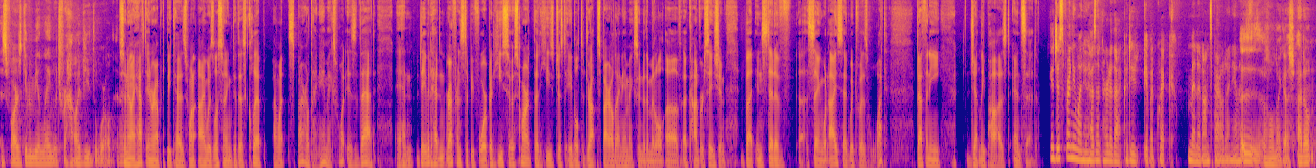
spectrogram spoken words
as far as giving me a language for how I viewed the world. And I So now I have to interrupt because when I was listening to this clip, I went, Spiral Dynamics, what is that? And David hadn't referenced it before, but he's so smart that he's just able to drop Spiral Dynamics into the middle of a conversation. But instead of uh, saying what I said, which was, What? Bethany gently paused and said, Yeah, just for anyone who hasn't heard of that, could you give a quick minute on spiral dynamics? Uh, oh my gosh, I don't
